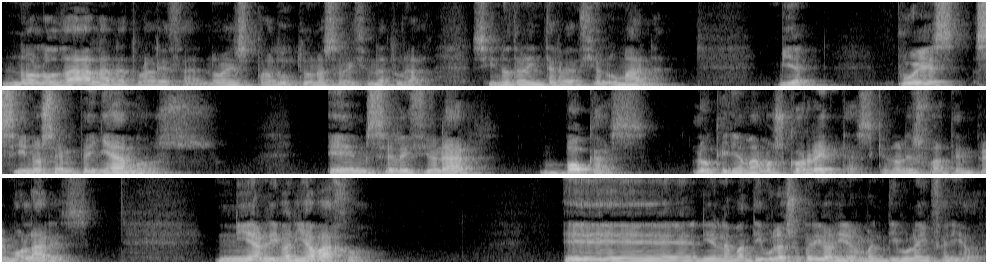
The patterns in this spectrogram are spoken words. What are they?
no lo da la naturaleza, no es producto de una selección natural, sino de la intervención humana. Bien, pues si nos empeñamos en seleccionar bocas, lo que llamamos correctas, que no les falten premolares, ni arriba ni abajo, eh, ni en la mandíbula superior ni en la mandíbula inferior,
